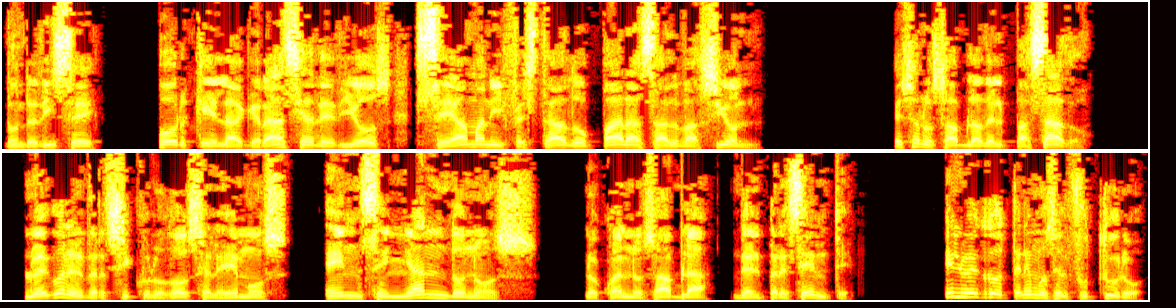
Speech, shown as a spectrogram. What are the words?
donde dice, Porque la gracia de Dios se ha manifestado para salvación. Eso nos habla del pasado. Luego en el versículo doce leemos, enseñándonos, lo cual nos habla del presente. Y luego tenemos el futuro,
